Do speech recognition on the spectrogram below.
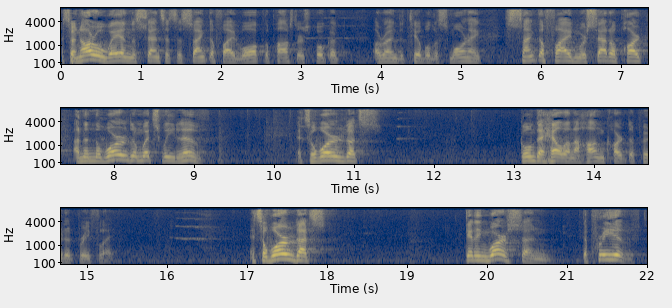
It's a narrow way in the sense it's a sanctified walk. The pastor spoke it around the table this morning. Sanctified and we're set apart. And in the world in which we live, it's a world that's going to hell in a handcart, to put it briefly. It's a world that's getting worse and depraved.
